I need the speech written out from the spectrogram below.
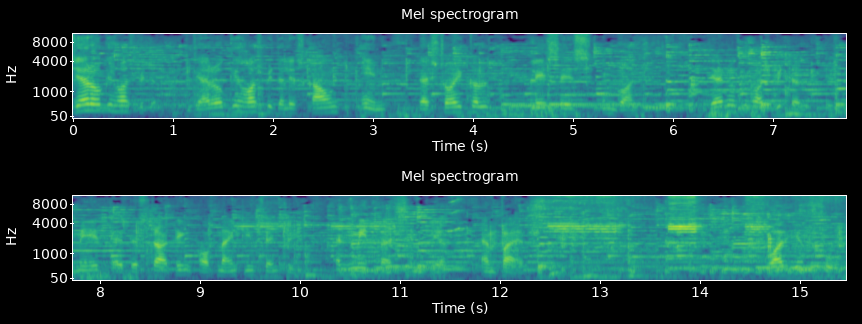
Jayarogya Hospital. Jayarogya Hospital is counted in the historical places in Gwalior. Jayarogya Hospital is made at the starting of 19th century and made by Scindia Empire. Gwalior Fort.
